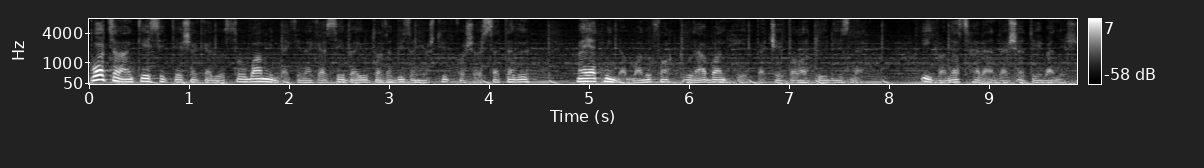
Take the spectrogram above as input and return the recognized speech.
Porcelán készítése kerül szóba, mindenkinek eszébe jut az a bizonyos titkos összetevő, melyet minden manufaktúrában 7 pecsét alatt őriznek. Így van ez Herend esetében is.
